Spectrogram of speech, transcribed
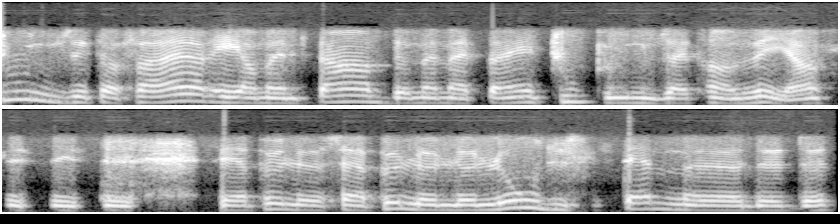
tout nous est offert et en même temps, demain matin, tout peut nous être enlevé. Hein. C'est, un peu le, c'est un peu le, lot du système euh, de, de,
